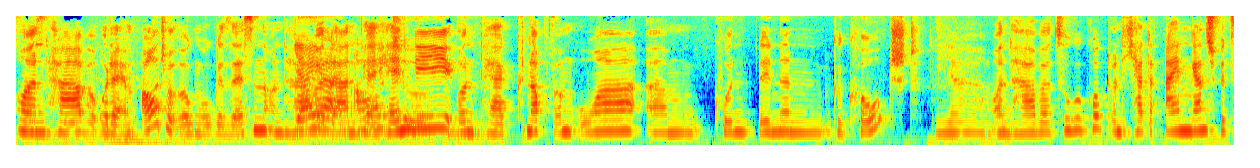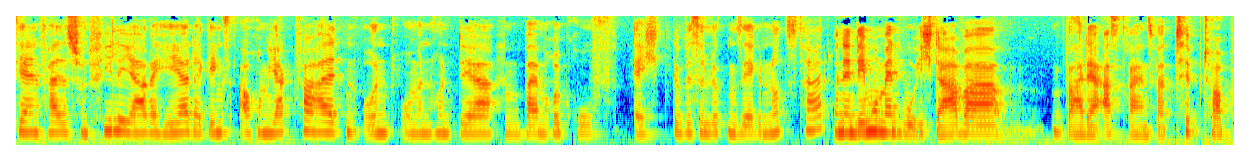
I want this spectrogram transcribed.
und habe oder im Auto irgendwo gesessen und Ja, habe ja, dann per Auto. Handy Mhm. und per Knopf im Ohr ähm, Kundinnen gecoacht ja. und habe zugeguckt. Und ich hatte einen ganz speziellen Fall, das ist schon viele Jahre her. Da ging es auch um Jagdverhalten und um einen Hund, der ähm, beim Rückruf echt gewisse Lücken sehr genutzt hat. Und in dem Moment, wo ich da war, war der Ast rein, es war tipptopp.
